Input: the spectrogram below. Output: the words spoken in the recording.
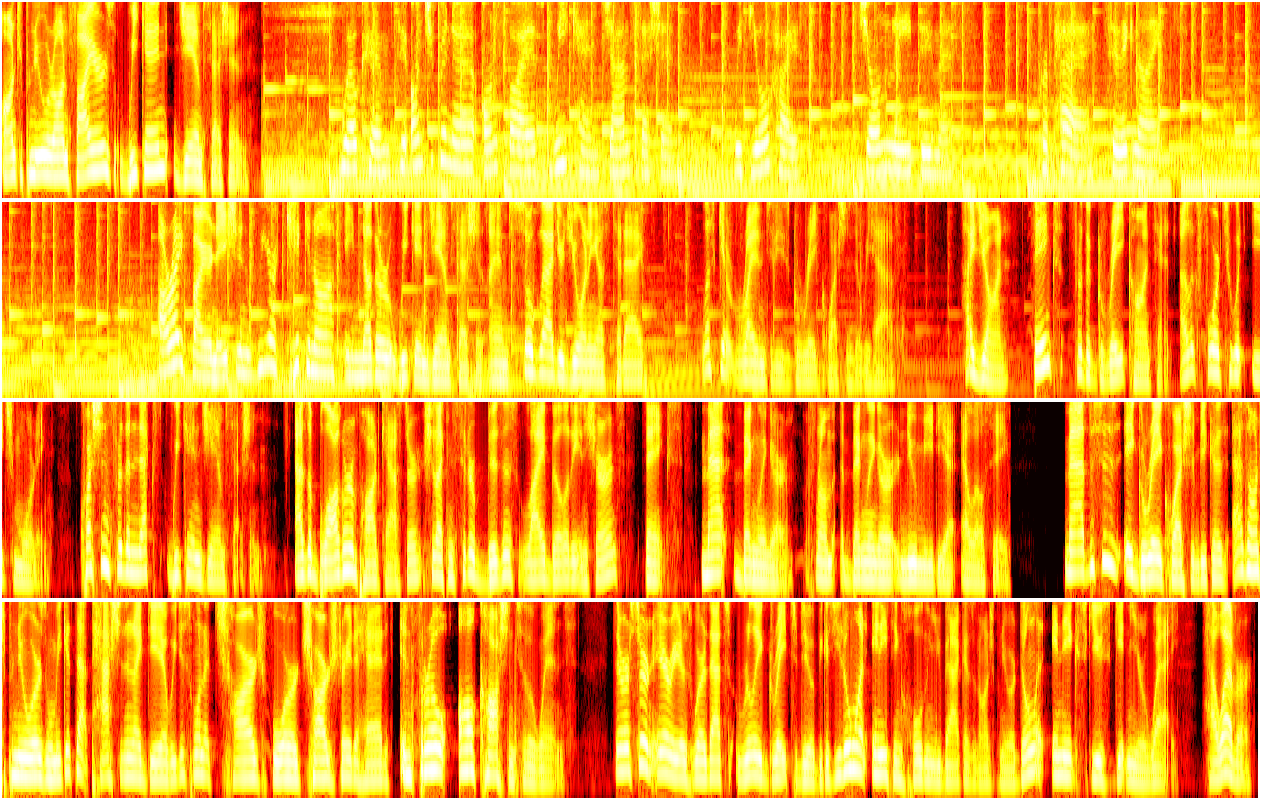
Entrepreneur on Fire's weekend jam session. Welcome to Entrepreneur on Fire's weekend jam session with your host, John Lee Dumas. Prepare to ignite. All right, Fire Nation, we are kicking off another weekend jam session. I am so glad you're joining us today. Let's get right into these great questions that we have. Hi, John. Thanks for the great content. I look forward to it each morning. Question for the next weekend jam session. As a blogger and podcaster, should I consider business liability insurance? Thanks. Matt Benglinger from Benglinger New Media LLC. Matt, this is a great question because as entrepreneurs, when we get that passionate idea, we just want to charge forward, charge straight ahead, and throw all caution to the winds. There are certain areas where that's really great to do because you don't want anything holding you back as an entrepreneur. Don't let any excuse get in your way. However,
